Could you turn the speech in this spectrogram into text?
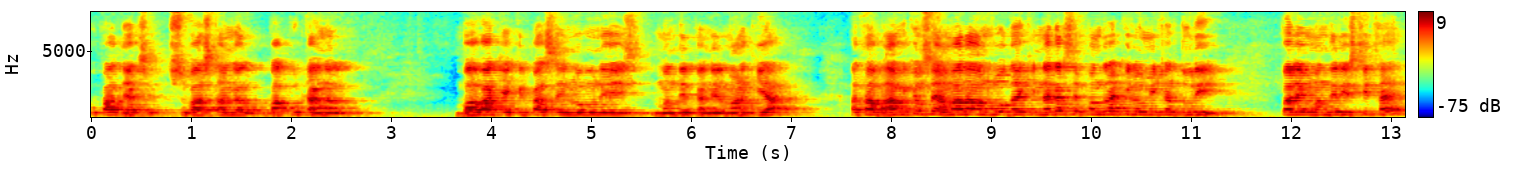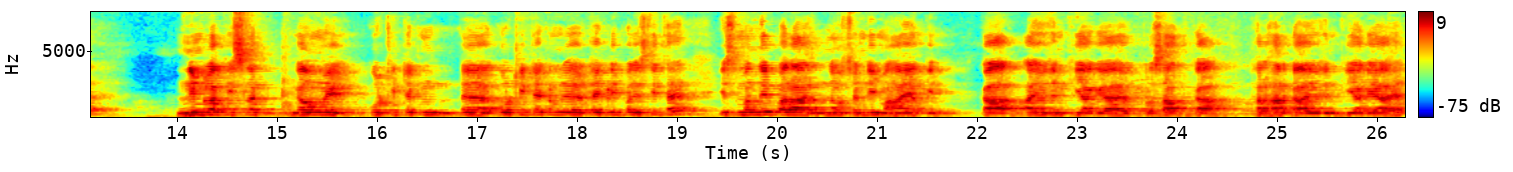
उपाध्यक्ष सुभाष टांगल, बापू टांगल, बाबा के कृपा से इन लोगों ने इस मंदिर का निर्माण किया। अतः भाविकों से हमारा अनुरोध है कि नगर से 15 किलोमीटर दूरी पर ये मंदिर स्थित है। निमलक इसलक गाँव में कोठी टेक कोठी टेक टेकड़ी पर स्थित है। इस मंदिर पर आज नवचंडी महायज्ञ का आयोजन किया गया है। प्रसाद का, फरहार का आयोजन किया गया है।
